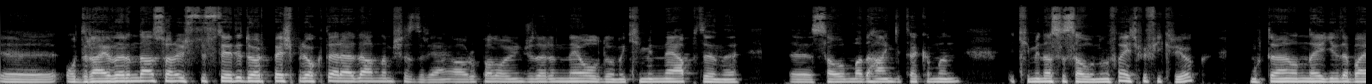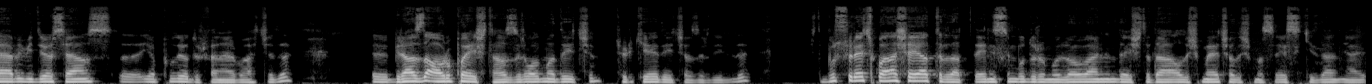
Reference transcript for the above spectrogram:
e, o drive'larından sonra üst üste yedi 4-5 blokta herhalde anlamışızdır. Yani Avrupalı oyuncuların ne olduğunu, kimin ne yaptığını, e, savunmada hangi takımın kimi nasıl savunduğunu falan hiçbir fikri yok. Muhtemelen onunla ilgili de bayağı bir video seans e, yapılıyordur Fenerbahçe'de. E, biraz da Avrupa'ya işte hazır olmadığı için Türkiye'ye de hiç hazır değildi. İşte bu süreç bana şey hatırlattı. Enis'in bu durumu, Lover'nin de işte daha alışmaya çalışması eskiden yani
